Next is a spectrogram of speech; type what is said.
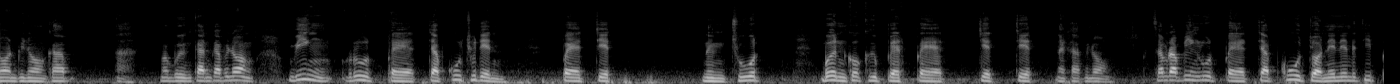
นอนพี่น้องครับอะมาเบิ่งกันครับพี่น้อง วิ่งรูด 8 จับคู่ชุดเด่น 8 7 1 ชุด เบิ้ลก็คือ 8 8 7 7 นะครับพี่น้องสำหรับวิ่งรูด 8 จับคู่จอดเน้นๆไปที่ 80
